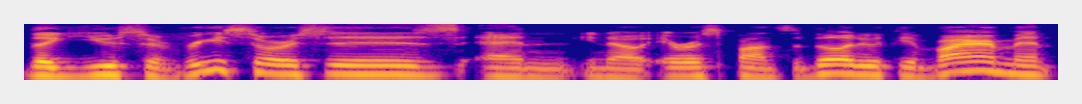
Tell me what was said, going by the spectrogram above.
the use of resources and you know irresponsibility with the environment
